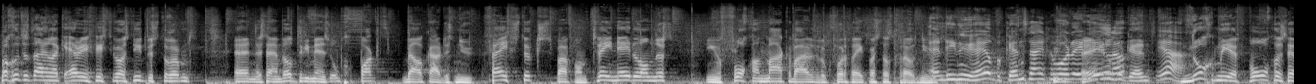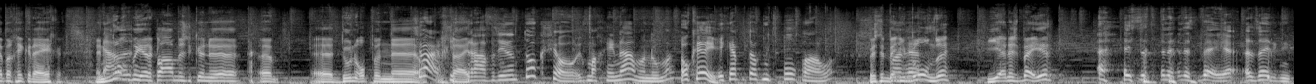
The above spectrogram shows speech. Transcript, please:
Maar goed, uiteindelijk, Area 50 was niet bestormd. En er zijn wel drie mensen opgepakt. Bij elkaar dus nu vijf stuks. Waarvan twee Nederlanders. Die een vlog aan het maken waren. Natuurlijk, vorige week was dat groot nieuws. En die nu heel bekend zijn geworden in Heel Nederland. bekend. Ja. Nog meer volgers hebben gekregen. En Ja, nog meer reclame ze kunnen eh, doen op een, eh Ze op waren gisteravond in een talkshow. Ik mag geen namen noemen. Oké. Ik heb het ook niet volgehouden. Het een beetje Maar, eh, blonde? Die NSB'er? Is dat een NSB, hè? Dat weet ik niet.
